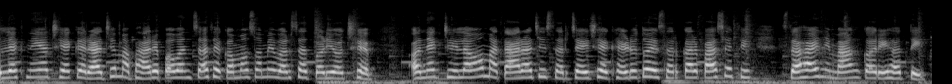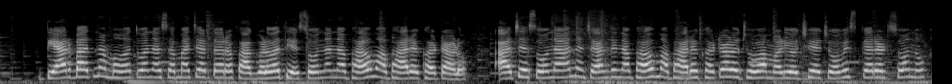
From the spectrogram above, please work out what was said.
ઉલ્લેખનીય છે કે રાજ્યમાં ભારે પવન સાથે કમોસમી વરસાદ પડ્યો છે. અનેક જિલ્લાઓમાં તારાજી સર્જાઈ છે. ખેડૂતોએ સરકાર પાસેથી સહાયની માંગ કરી હતી. ત્યારબાદના મહત્વના સમાચાર તરફ આગળ વધીએ. સોનાના ભાવમાં ભારે ઘટાડો. આજે સોના અને ચાંદીના ભાવમાં ભારે ઘટાડો જોવા મળ્યો છે. ચોવીસ કેરેટ સોનું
